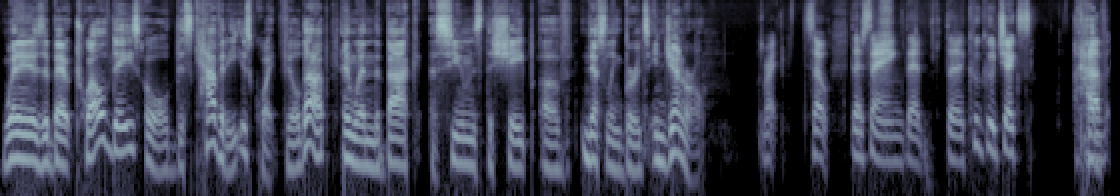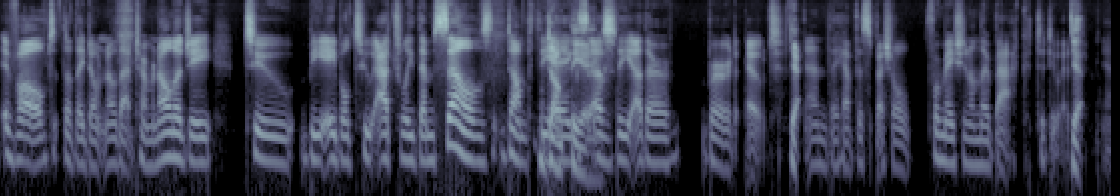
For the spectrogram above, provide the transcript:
When it is about 12 days old, this cavity is quite filled up, and when the back assumes the shape of nestling birds in general. Right. So they're saying that the cuckoo chicks have evolved, though they don't know that terminology, to be able to actually themselves dump the, dump eggs, the eggs, of the other bird out. Yeah. And they have this special formation on their back to do it. Yeah. Yeah.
